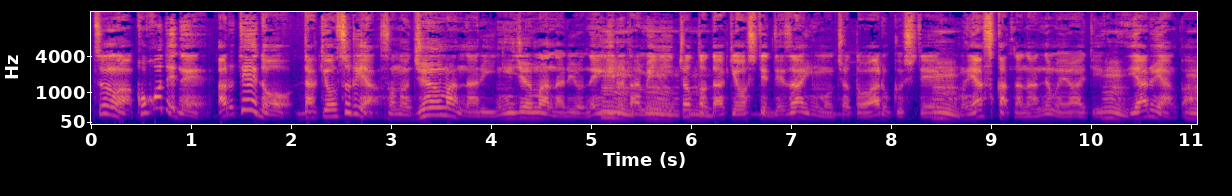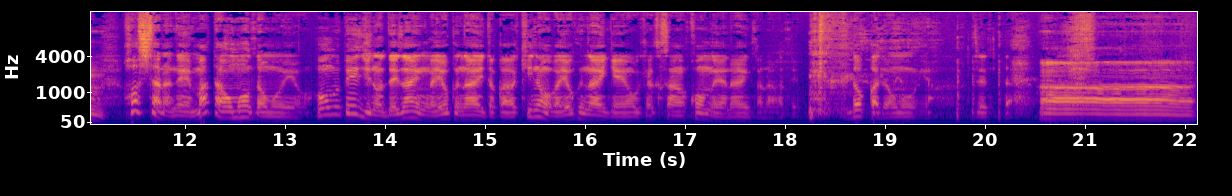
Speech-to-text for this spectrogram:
つうのは、ここでね、ある程度妥協するやん。その10万なり20万なりを値切るために、ちょっと妥協して、デザインもちょっと悪くして、うんもう安かったら何でも言われてうんやるやんか。うんそしたらね、また思うと思うよ。ホームページのデザインが良くないとか、機能が良くないけんお客さん来んのやないかなって。どっかで思うんよ。絶対。あ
